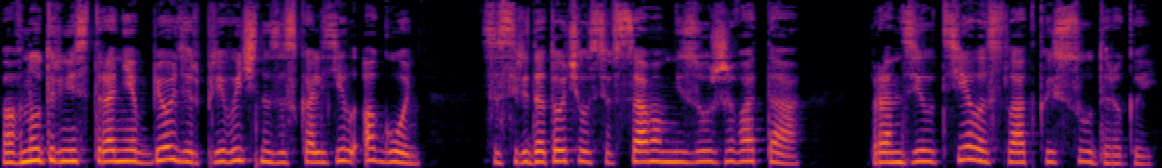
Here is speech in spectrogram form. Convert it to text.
По внутренней стороне бедер привычно заскользил огонь, сосредоточился в самом низу живота, пронзил тело сладкой судорогой.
